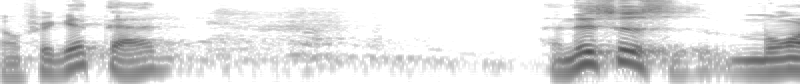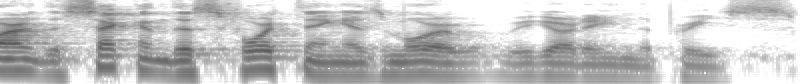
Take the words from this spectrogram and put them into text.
Don't forget that. And this is more the second, this fourth thing is more regarding the priests.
